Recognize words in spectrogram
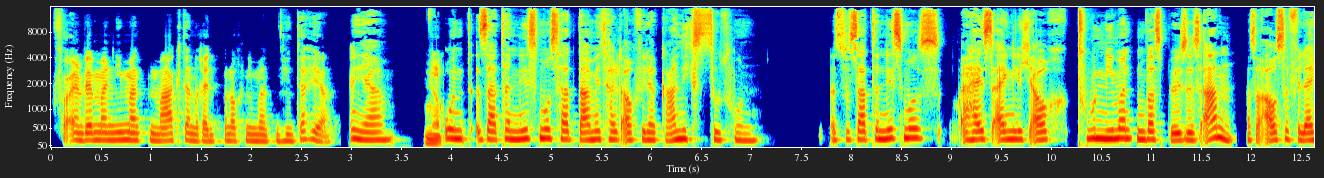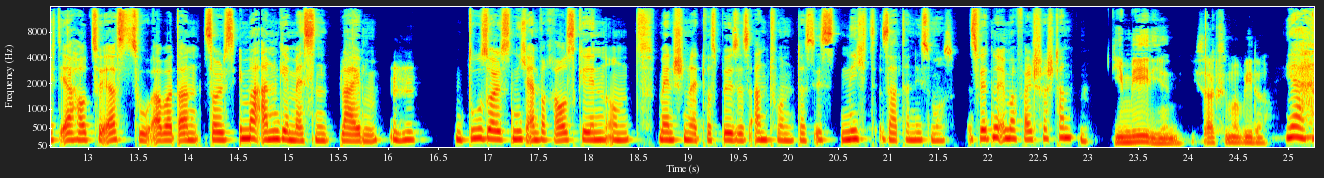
Vor allem, wenn man niemanden mag, dann rennt man auch niemanden hinterher. ja. Ja. Und Satanismus hat damit halt auch wieder gar nichts zu tun. Also Satanismus heißt eigentlich auch, tu niemandem was Böses an. Also außer vielleicht er haut zuerst zu, aber dann soll es immer angemessen bleiben. Mhm. Und du sollst nicht einfach rausgehen und Menschen etwas Böses antun. Das ist nicht Satanismus. Es wird nur immer falsch verstanden. Die Medien, ich sag's immer wieder. Ja.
